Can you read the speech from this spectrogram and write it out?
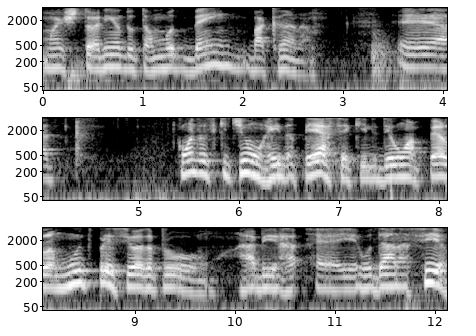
uma historinha do Talmud bem bacana. É, Conta-se que tinha um rei da Pérsia que ele deu uma pérola muito preciosa para o Rabi é, Yehudá Nassia.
